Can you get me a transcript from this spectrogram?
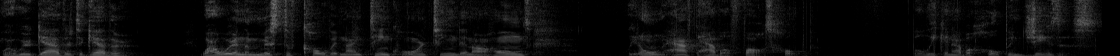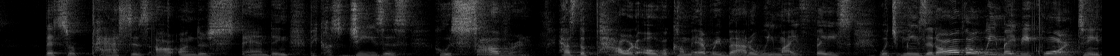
where we're gathered together, while we're in the midst of COVID 19, quarantined in our homes, we don't have to have a false hope, but we can have a hope in Jesus that surpasses our understanding because Jesus, who is sovereign, has the power to overcome every battle we might face, which means that although we may be quarantined,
